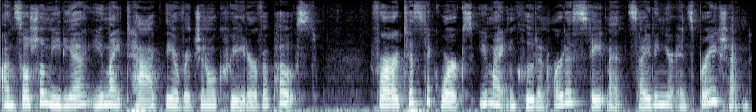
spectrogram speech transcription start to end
On social media, you might tag the original creator of a post. For artistic works, you might include an artist's statement citing your inspiration.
